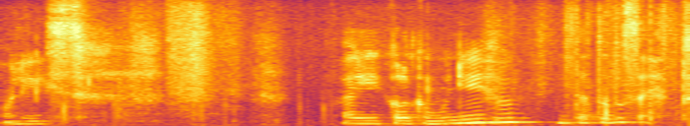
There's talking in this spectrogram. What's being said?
Olha isso. Aí colocamos o nível e tá tudo certo.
